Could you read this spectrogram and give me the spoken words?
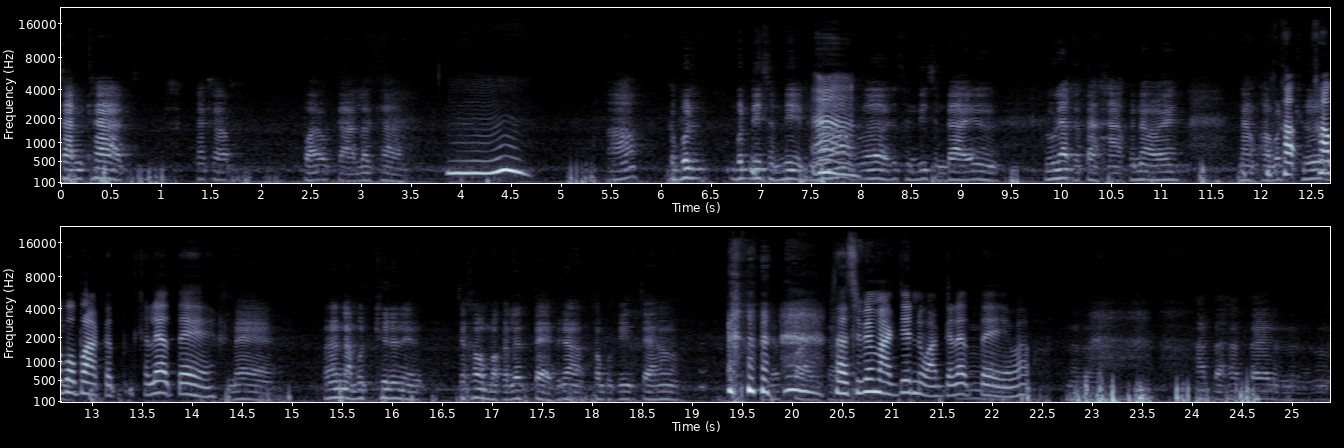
ฉันค่ะถ้าครับปล่อยโอกาสแล้วค่ะอืมเอ้าวกับบนบนดีสันนี่พี่น้องเออจะสันดีสันได้เออรู้แล้วกับตาหาเพื่อนเอาไว้นางพาบัดเขาคืนเขาบอกปากกับเขาแล้วแต่แน่เพราะฉะนั้นนำบัดคืนนั่นเอง จะเข้ามากันแล้วแต่พี่น้องเข้ามากินใจเฮาแล้วไปคถ้ารับสิไปมากเจนหนวดก็แล้วแต่ว่านั่นแหละฮัตแต่ฮัตแต่นั่นแหละเออ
